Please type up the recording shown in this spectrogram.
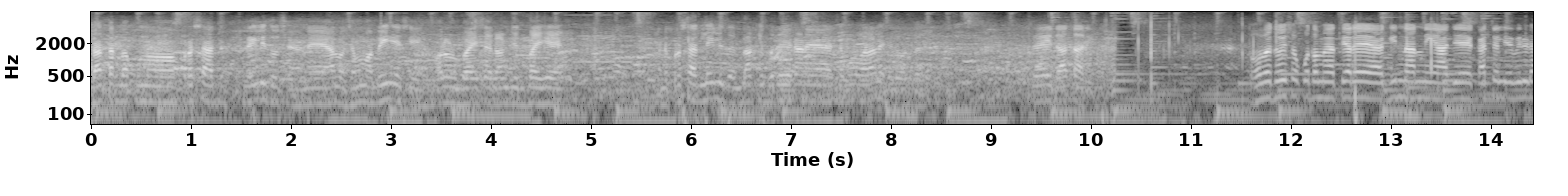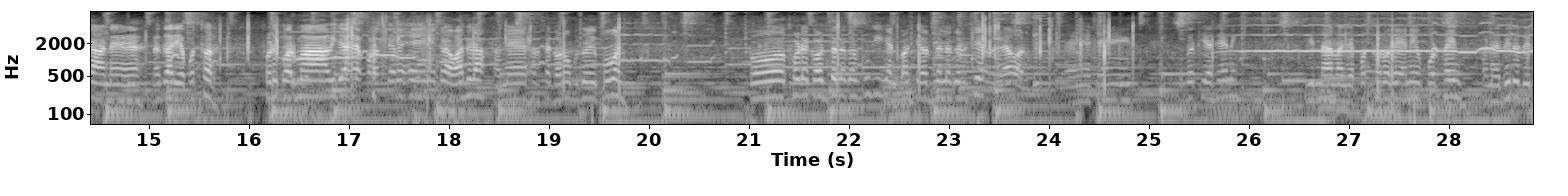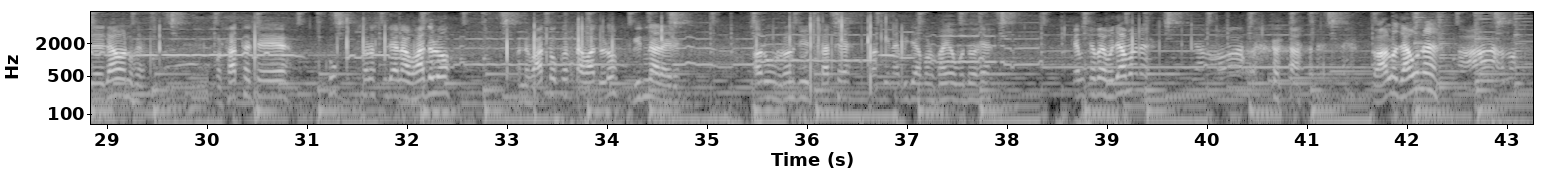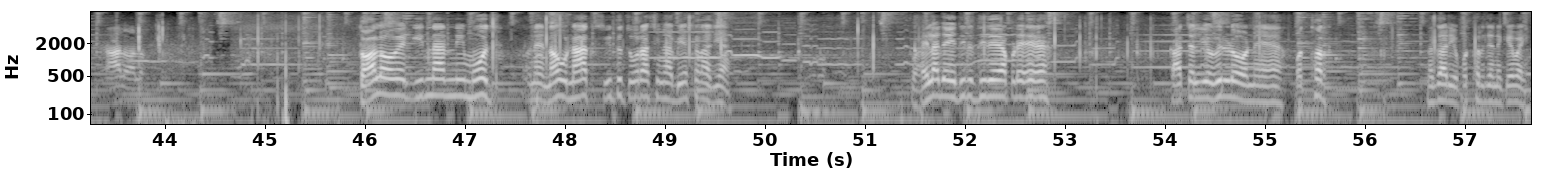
દાતાર બાપુનો પ્રસાદ લઈ લીધો છે અને હાલો જમવા બેસીએ છીએ. અરુણભાઈ છે, રણજીતભાઈ છે. અને પ્રસાદ લઈ લીધો બાકી બધા એટાણે જમણવાર આલે છે જય દાતારી. તો હવે જોઈ શકો તમે અત્યારે ગિરનારની આજે કાચલિયા વીરડા અને નગારીય પથ્થર થોડીક વારમાં આવી જાય પણ અત્યારે છે નીકળ્યા વાદળા અને સાથે ઘણો બધો પવન. તો થોડેક અડધે લગન ફૂકી ગયા બાકી અડધે લગન છે હવે આવવાનું. અહીંયા ક્યાંય પગથિયા છે નહીં. ગિરનારના જે પથ્થરો છે એની ઉપર થઈને અને ધીરે ધીરે જવાનું છે. સાથે છે ખૂબ સરસ મજાના વાદળો અને વાતો કરતા વાદળો ગિરનાર રહે અરુણ, રણજીત સાથે, બાકીના બીજા પણ ભાઈઓ બધો છે. કેમ છે ભાઈ, મજામાં ને? તો હાલો જાવું ને? હાલો હાલો. તો હાલો હવે ગિરનારની મોજ અને નવનાથ સિદ્ધ ચોરાસીના બેસણા જ્યાં. તો હેલા જાય ધીરે ધીરે આપણે કાચલિયો વીરડો અને પથ્થર, નગારીઓ, પથ્થર જેને કહેવાય.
